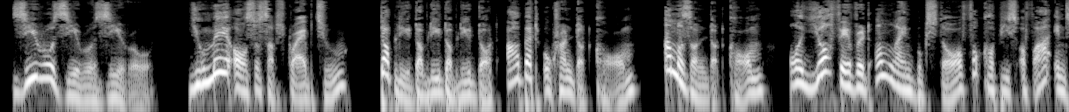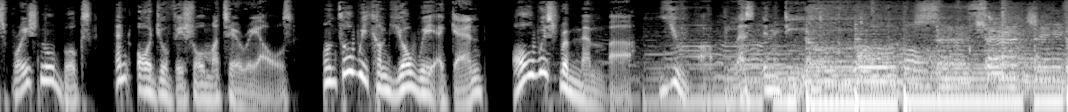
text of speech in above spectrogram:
000. You may also subscribe to www.albertocran.com Amazon.com, or your favorite online bookstore for copies of our inspirational books and audiovisual materials. Until we come your way again, always remember, you are blessed indeed. Searching,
